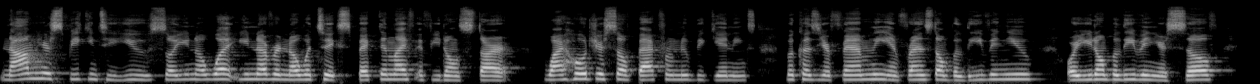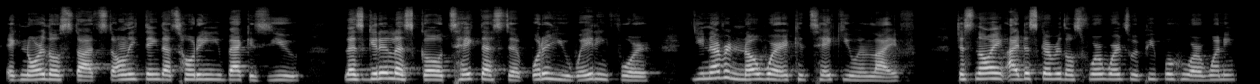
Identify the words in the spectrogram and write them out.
Now I'm here speaking to you. So you know what? You never know what to expect in life if you don't start. Why hold yourself back from new beginnings because your family and friends don't believe in you or you don't believe in yourself? Ignore those thoughts. The only thing that's holding you back is you. Let's get it, let's go. Take that step. What are you waiting for? You never know where it can take you in life. Just knowing I discovered those four words with people who are wanting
